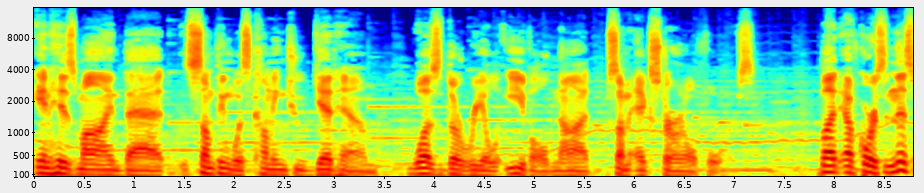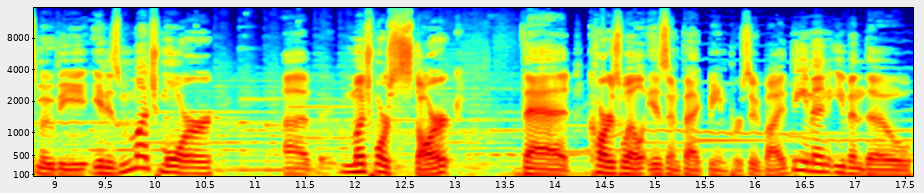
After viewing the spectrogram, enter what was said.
in his mind that something was coming to get him was the real evil, not some external force. But of course, in this movie, it is much more, uh, much more stark that Karswell is in fact being pursued by a demon, even though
